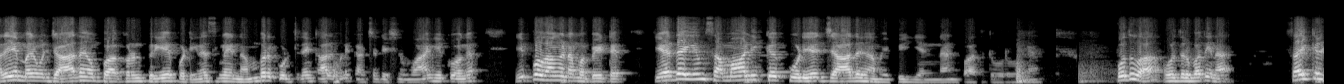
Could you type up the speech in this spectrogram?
அதே மாதிரி உங்க ஜாதகம் பார்க்கணும்னு பிரியப்பட்டீங்கன்னா சிங்கள நம்பர் கொடுத்துட்டேன். கால் பண்ணி கன்சல்டேஷன் வாங்கிக்கோங்க. இப்போ வாங்க நம்ம போயிட்டு எதையும் சமாளிக்கக்கூடிய ஜாதக அமைப்பு என்னன்னு பார்த்துட்டு வருவாங்க. பொதுவா ஒருத்தர் பாத்தீங்கன்னா சைக்கிள்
